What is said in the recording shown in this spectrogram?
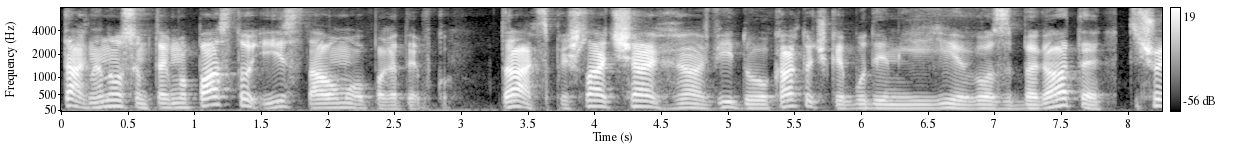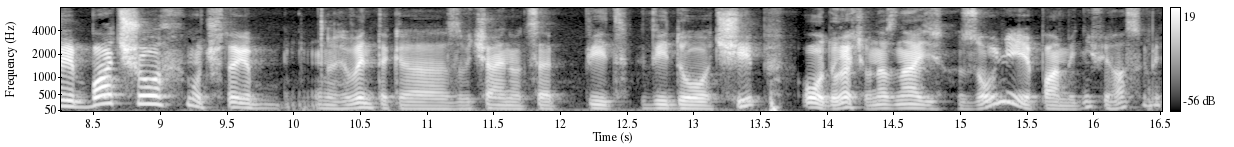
Так, наносимо термопасту і ставимо оперативку. Так, прийшла черга відеокарточки, будемо її розбирати. Що я бачу? Ну, 4 гвинтика, звичайно, це під відеочіп. О, до речі, нас навіть зовні є пам'ять, ніфіга собі.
